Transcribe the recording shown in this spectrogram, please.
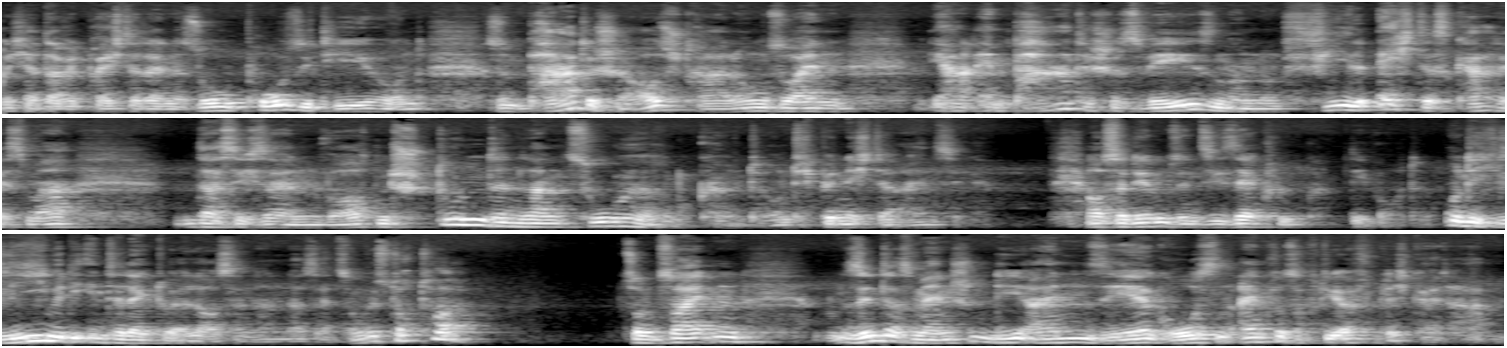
Richard David Brecht hat eine so positive und sympathische Ausstrahlung, so ein ja, empathisches Wesen und, und viel echtes Charisma, dass ich seinen Worten stundenlang zuhören könnte. Und ich bin nicht der Einzige. Außerdem sind sie sehr klug, die Worte. Und ich liebe die intellektuelle Auseinandersetzung. Ist doch toll. Zum Zweiten sind das Menschen, die einen sehr großen Einfluss auf die Öffentlichkeit haben.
